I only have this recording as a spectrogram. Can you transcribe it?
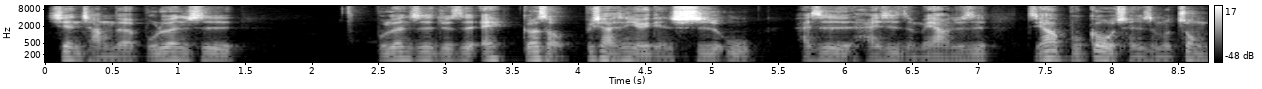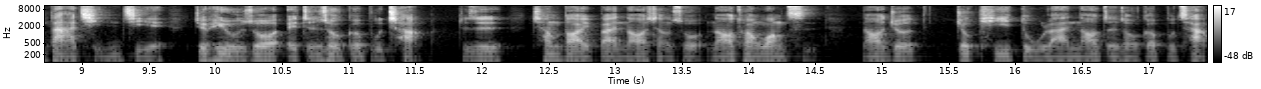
现场的不论是不论是就是哎，歌手不小心有一点失误，还是还是怎么样，就是。只要不构成什么重大情节，就譬如说，哎，整首歌不唱，就是唱到一半，然后想说，然后突然忘词，然后就就 key 堵拦，然后整首歌不唱。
